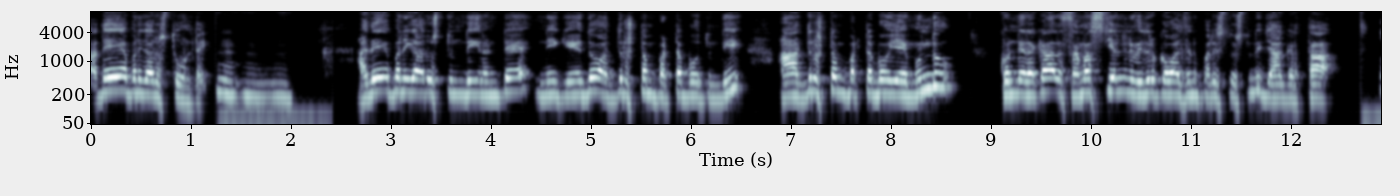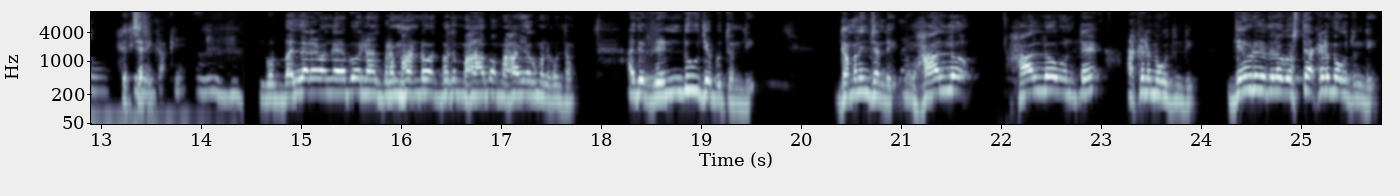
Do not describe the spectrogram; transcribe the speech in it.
అదే పనిగా అరుస్తూ ఉంటాయి. అదే పనిగా అరుస్తుంది అని అంటే నీకేదో అదృష్టం పట్టబోతుంది. ఆ అదృష్టం పట్టబోయే ముందు కొన్ని రకాల సమస్యలను నువ్వు ఎదుర్కోవాల్సిన పరిస్థితి వస్తుంది. జాగ్రత్త. హెచ్చరిక. ఓకే. మ్హూ. బల్లరవంగానే పో నాకు బ్రహ్మాండం అద్భుతం మహా మహాయోగం అనుకుంటాం. అది రెండూ చెబుతుంది. గమనించండి. నువ్వు హాల్లో హాల్లో ఉంటే అక్కడ మోగుతుంది. దేవుడి గదిలోకి వస్తే అక్కడ మోగుతుంది.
